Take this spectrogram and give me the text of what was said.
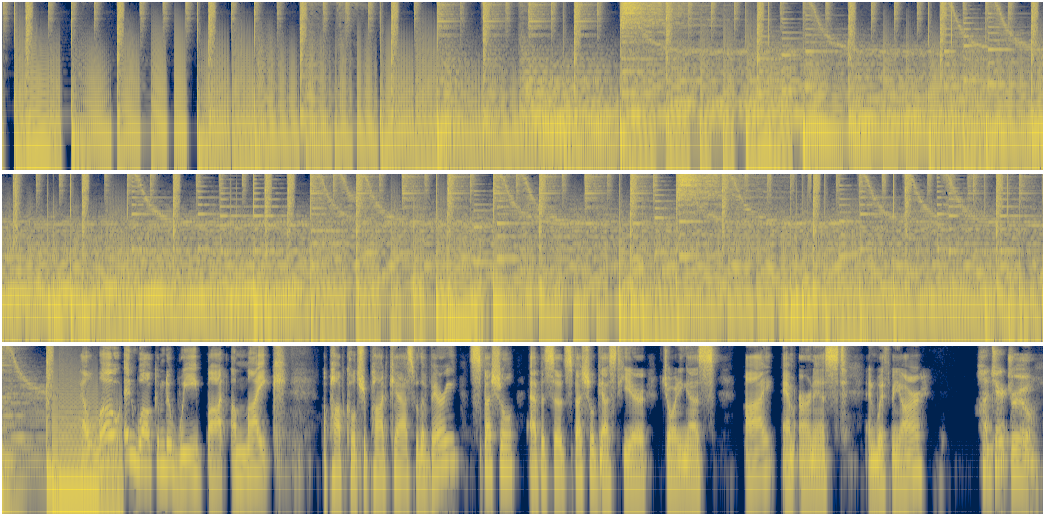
Thank you. And welcome to We Bought a Mic, a pop culture podcast with a very special episode, special guest here joining us. I am Ernest, and with me are Hunter. Drew.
